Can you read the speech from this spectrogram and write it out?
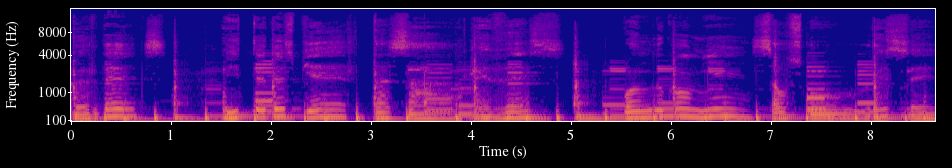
perdes y te despiertas al revés, cuando comienza a oscurecer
